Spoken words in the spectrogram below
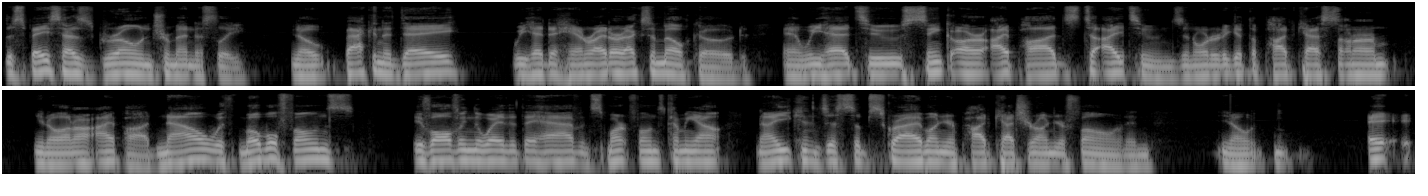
the space has grown tremendously. You know, back in the day, we had to handwrite our XML code and we had to sync our iPods to iTunes in order to get the podcasts on our you know, on our iPod. Now with mobile phones evolving the way that they have and smartphones coming out, now you can just subscribe on your podcatcher on your phone, and you know, it,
